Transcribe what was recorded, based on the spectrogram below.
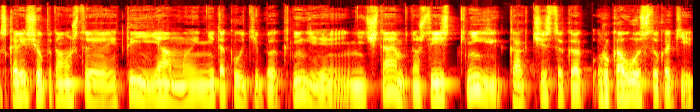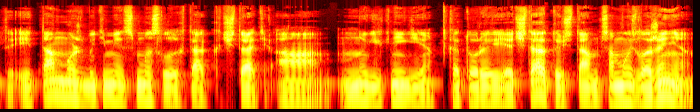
Скорее всего, потому что и ты, и я, мы не такого типа книги не читаем, потому что есть книги как чисто как руководство какие-то, и там, может быть, имеет смысл их так читать. А многие книги, которые я читаю, то есть там само изложение,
